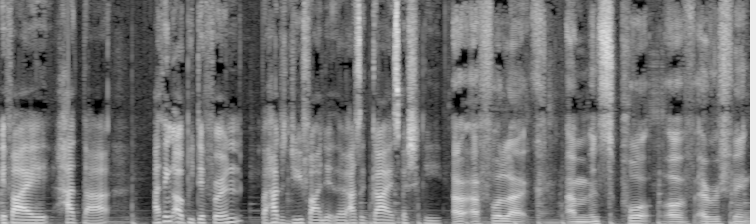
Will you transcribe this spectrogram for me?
if I had that, I think I'd be different. But how did you find it though, as a guy especially? I, I feel like I'm in support of everything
